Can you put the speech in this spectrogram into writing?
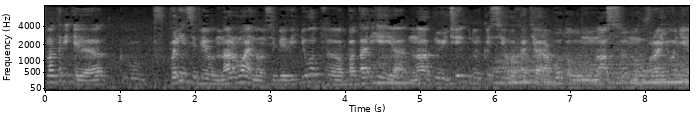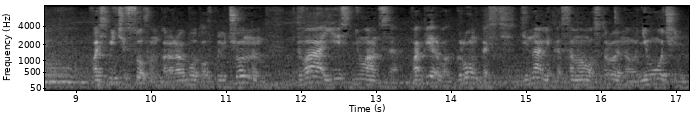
смотрите, э, в принципе, нормально он себя ведет. Э, батарея на одну ячейку только сила, хотя работал он у нас ну, в районе 8 часов он проработал включенным. Два есть нюанса. Во-первых, громкость, динамика самого встроенного не очень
